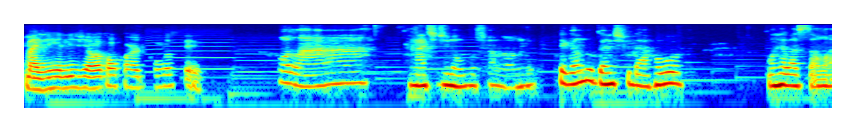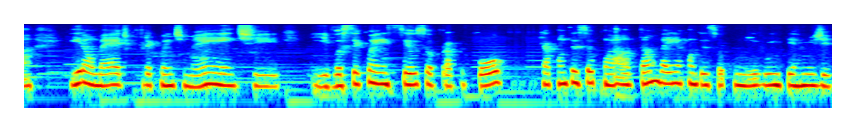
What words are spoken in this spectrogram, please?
Mas de religião eu concordo com você. Olá, Nath de novo falando. Pegando o gancho da rua com relação a ir ao médico frequentemente e você conhecer o seu próprio corpo, o que aconteceu com ela também aconteceu comigo em termos de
